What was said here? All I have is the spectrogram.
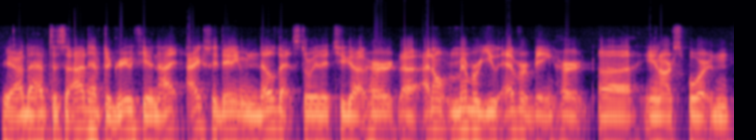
Yeah, I'd have to. I'd have to agree with you. And I actually didn't even know that story that you got hurt. Uh, I don't remember you ever being hurt uh, in our sport, and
